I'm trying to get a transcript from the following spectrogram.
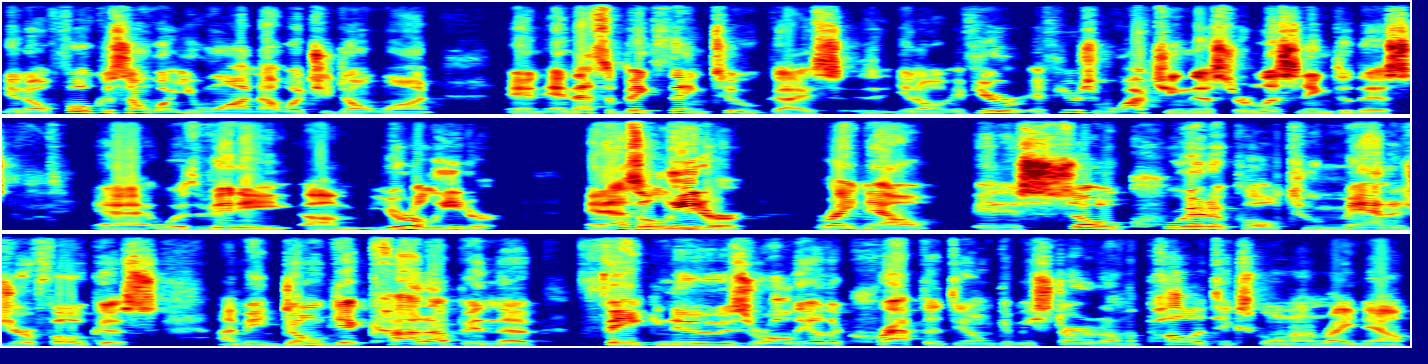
you know focus on what you want not what you don't want. And and that's a big thing too guys. You know if you're if you're watching this or listening to this uh, with vinny um, you're a leader. And as a leader right now it is so critical to manage your focus. I mean, don't get caught up in the fake news or all the other crap that don't get me started on the politics going on right now.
